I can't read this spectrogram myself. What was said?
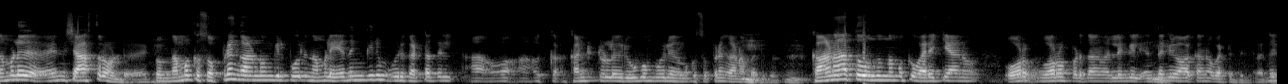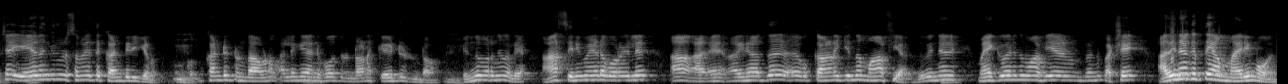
നമ്മൾ അതിന് ശാസ്ത്രമുണ്ട്. ഇപ്പം നമുക്ക് സ്വപ്നം കാണണമെങ്കിൽ പോലും നമ്മൾ ഏതെങ്കിലും ഒരു ഘട്ടത്തിൽ കണ്ടിട്ടുള്ള രൂപം പോലും നമുക്ക് സ്വപ്നം കാണാൻ പറ്റത്തുള്ളൂ. കാണാത്ത ഒന്നും നമുക്ക് വരയ്ക്കാനോ ഓർമ്മപ്പെടുത്താനോ അല്ലെങ്കിൽ എന്തെങ്കിലും ആക്കാനോ പറ്റത്തില്ല. എന്ന് വെച്ചാൽ ഏതെങ്കിലും ഒരു സമയത്ത് കണ്ടിരിക്കണം. കണ്ടിട്ടുണ്ടാവണം അല്ലെങ്കിൽ അനുഭവത്തിലുണ്ടാവണം കേട്ടിട്ടുണ്ടാവണം. എന്ന് പറഞ്ഞ പോലെ ആ സിനിമയുടെ പുറകിൽ ആ അതിനകത്ത് കാണിക്കുന്ന മാഫിയ അത് പിന്നെ മയക്കുമരുന്ന് മാഫിയ പക്ഷേ അതിനകത്തെ ആ മരുമോൻ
